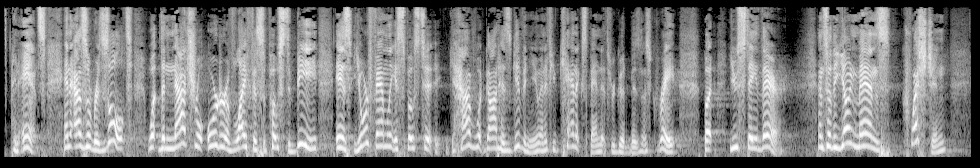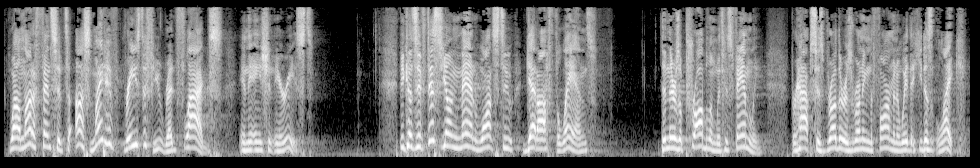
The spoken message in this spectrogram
and aunts. And as a result, what the natural order of life is supposed to be is your family is supposed to have what God has given you, and if you can expand it through good business, great, but you stay there. And so the young man's question, while not offensive to us, might have raised a few red flags in the ancient Near East. Because if this young man wants to get off the land, then there's a problem with his family. Perhaps his brother is running the farm in a way that he doesn't like.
